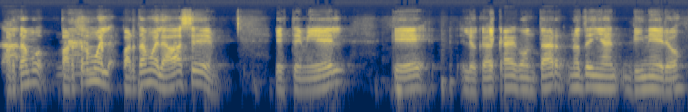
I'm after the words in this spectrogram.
partamos, partamos, partamos de la base, este, Miguel, que lo que acaba de contar, no tenían dinero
